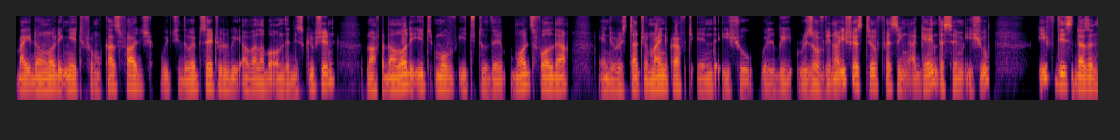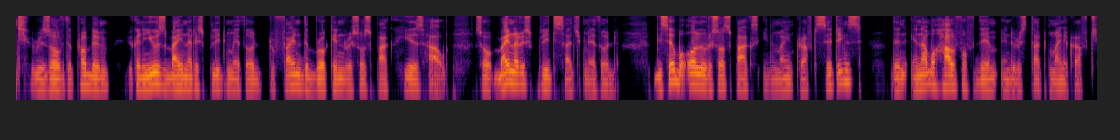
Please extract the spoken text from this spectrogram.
by downloading it from CurseForge, which the website will be available on the description. Now after downloading it, move it to the mods folder and you restart your Minecraft and the issue will be resolved. Now if you're still facing again the same issue, if this doesn't resolve the problem, you can use binary split method to find the broken resource pack. Here's how. So binary split search method. Disable all resource packs in Minecraft settings, then enable half of them and restart Minecraft.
